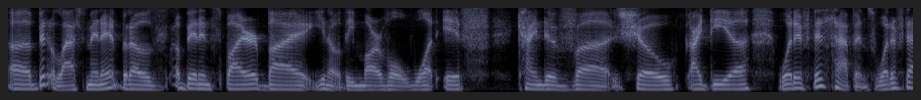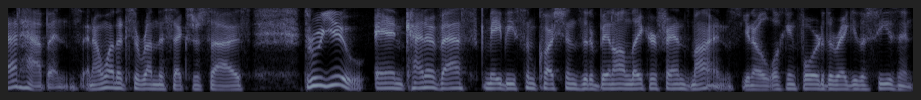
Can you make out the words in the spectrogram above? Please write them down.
a bit of last minute, but I was a bit inspired by, you know, the Marvel what if kind of uh, show idea. What if this happens? What if that happens? And I wanted to run this exercise through you and kind of ask maybe some questions that have been on Laker fans' minds, you know, looking forward to the regular season,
